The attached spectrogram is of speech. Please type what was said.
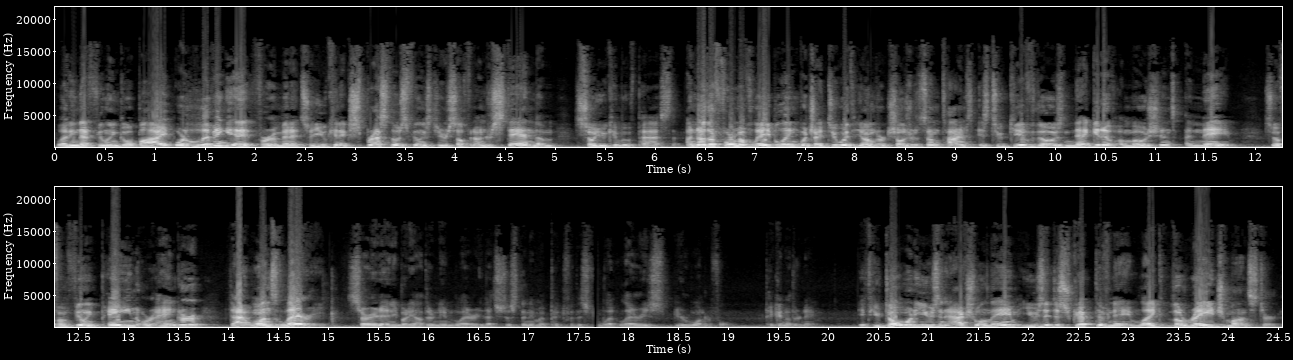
letting that feeling go by or living in it for a minute so you can express those feelings to yourself and understand them so you can move past them. Another form of labeling, which I do with younger children sometimes, is to give those negative emotions a name. So if I'm feeling pain or anger, that one's Larry. Sorry to anybody out there named Larry. That's just the name I picked for this. Larry's, you're wonderful. Pick another name. If you don't want to use an actual name, use a descriptive name like the Rage Monster.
